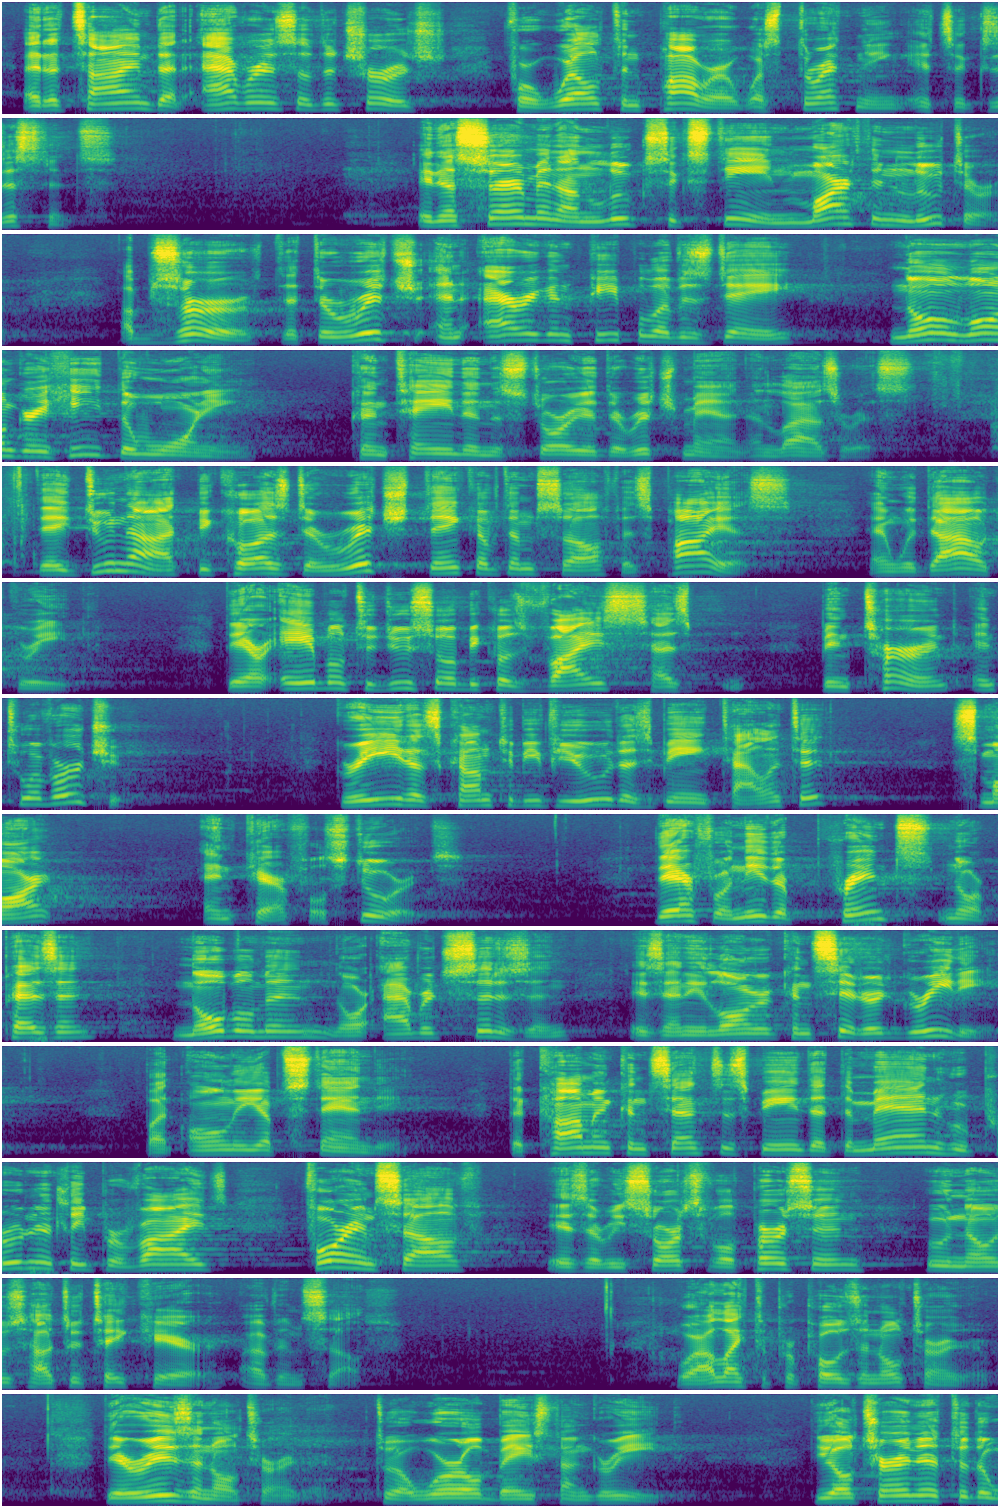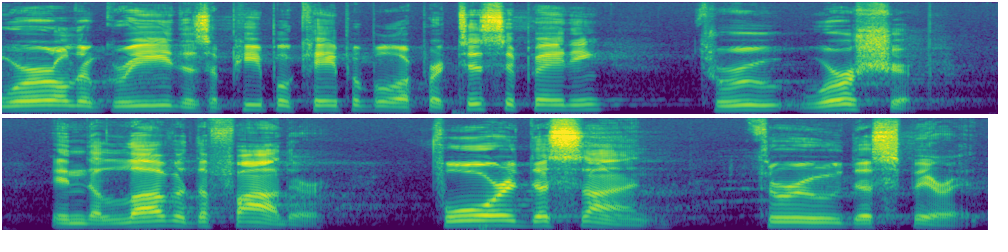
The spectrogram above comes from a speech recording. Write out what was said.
at a time that avarice of the church for wealth and power was threatening its existence. In a sermon on Luke 16, Martin Luther observed that the rich and arrogant people of his day no longer heed the warning contained in the story of the rich man and Lazarus. They do not because the rich think of themselves as pious and without greed. They are able to do so because vice has been turned into a virtue. Greed has come to be viewed as being talented, smart, and careful stewards. Therefore, neither prince nor peasant, nobleman nor average citizen is any longer considered greedy, but only upstanding. The common consensus being that the man who prudently provides for himself is a resourceful person who knows how to take care of himself. Well, I'd like to propose an alternative. There is an alternative to a world based on greed. The alternative to the world of greed is a people capable of participating through worship in the love of the Father for the Son through the Spirit.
